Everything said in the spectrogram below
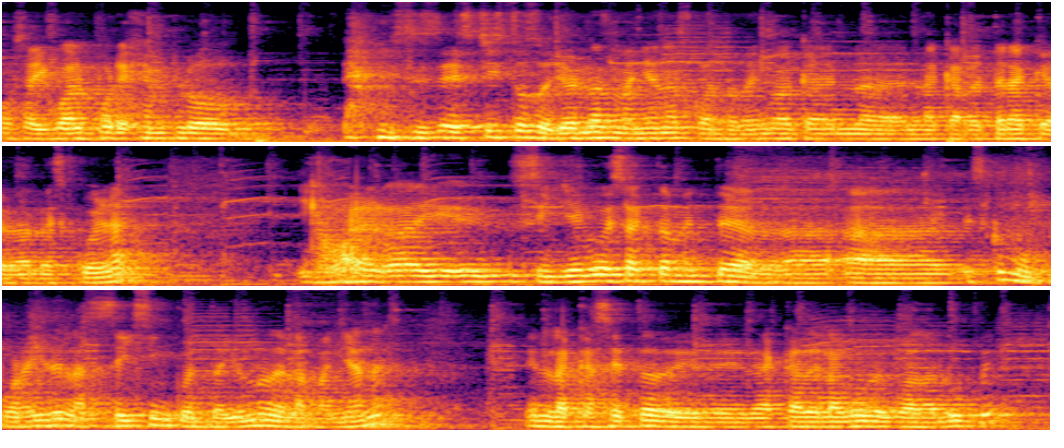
O sea, igual, por ejemplo, es, chistoso. Yo en las mañanas cuando vengo acá en la, carretera que da la escuela, igual, si llego exactamente a, Es como por ahí de las 6.51 de la mañana, en la caseta de, acá del lago de Guadalupe.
